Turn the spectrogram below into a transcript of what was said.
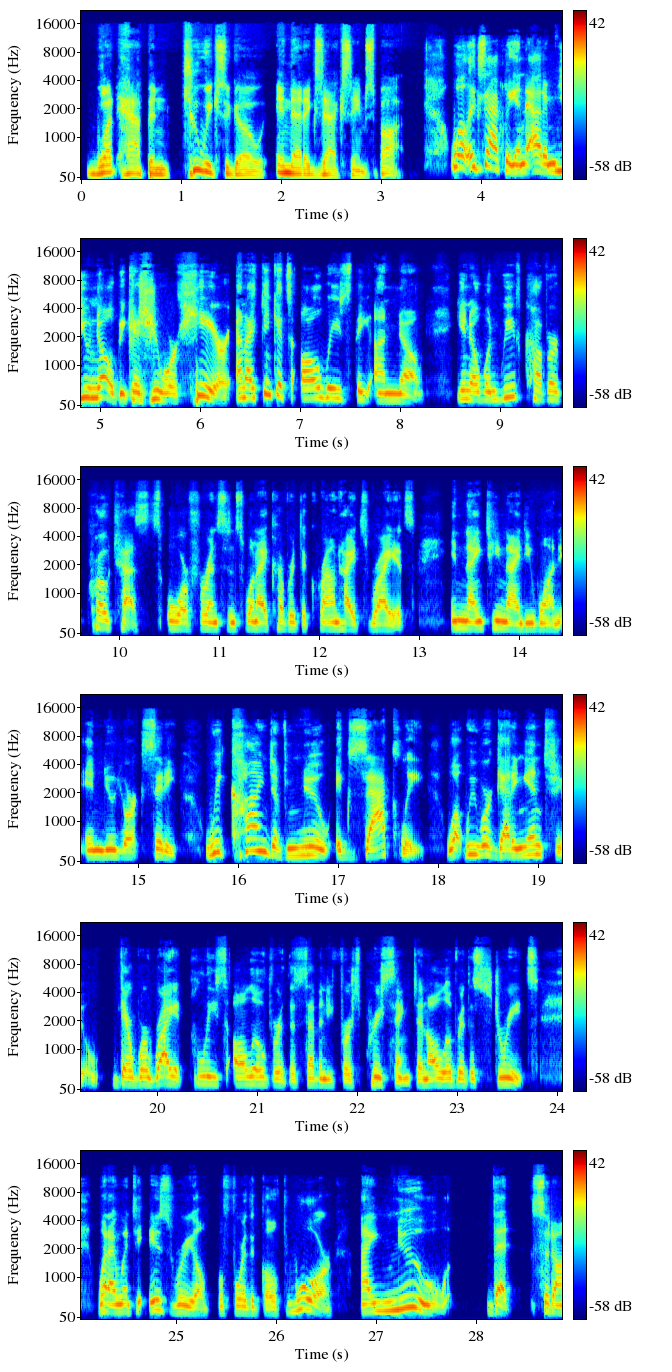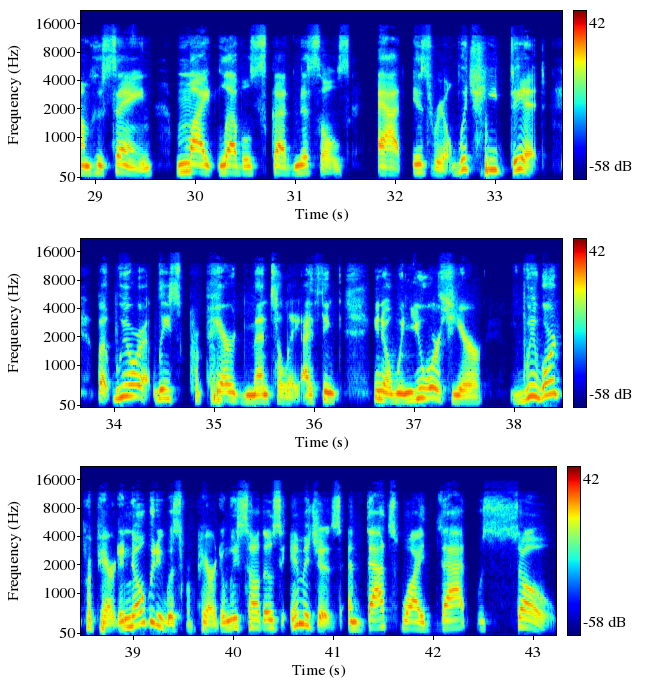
what happened two weeks ago in that exact same spot. Well, exactly. And Adam, you know, because you were here. And I think it's always the unknown. You know, when we've covered protests, or for instance, when I covered the Crown Heights riots in 1991 in New York City, we kind of knew exactly what we were getting into. There were riot police all over the 71st precinct and all over the streets. When I went to Israel before the Gulf War, I knew that Saddam Hussein might level Scud missiles at Israel, which he did. But we were at least prepared mentally. I think, you know, when you were here, we weren't prepared and nobody was prepared. And we saw those images. And that's why that was so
